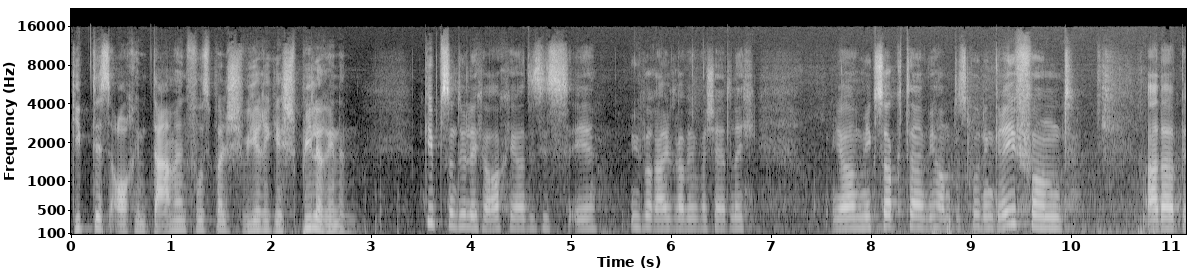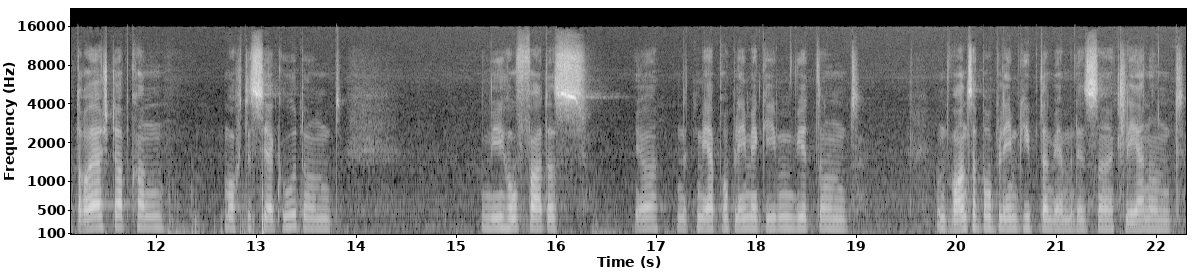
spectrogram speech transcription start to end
Gibt es auch im Damenfußball schwierige Spielerinnen? Gibt es natürlich auch, ja. Das ist eh überall, glaube ich, wahrscheinlich. Ja, wie gesagt, wir haben das gut im Griff und auch der Betreuerstab kann, macht das sehr gut und ich hoffe auch, dass ja, nicht mehr Probleme geben wird und und wenn es ein Problem gibt, dann werden wir das äh, klären und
